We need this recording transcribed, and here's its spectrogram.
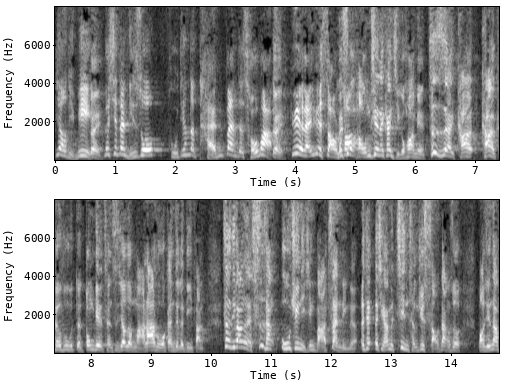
要你命。对，那现在你是说？普京的谈判的筹码对越来越少了。没错，好，我们现在看几个画面，这是在卡尔卡尔科夫的东边的城市，叫做马拉罗干这个地方。这个地方呢，事实上乌军已经把它占领了，而且而且他们进城去扫荡的时候，保洁站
